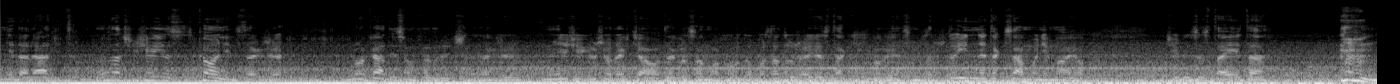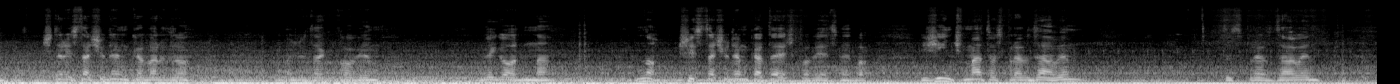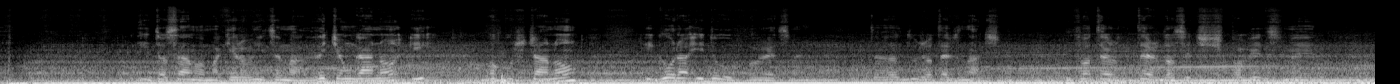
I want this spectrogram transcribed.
Nie da rady. No znaczy się jest koniec, także blokady są fabryczne, także mnie się już odechciało tego samochodu, inne tak samo nie mają. Czyli zostaje ta 407 bardzo, że tak powiem, wygodna. No, 307 też powiedzmy, bo zięć ma to sprawdzałem. To sprawdzałem. I to samo ma kierownicę ma wyciąganą i opuszczaną i góra i dół powiedzmy. To dużo też znaczy. Fotel też dosyć powiedzmy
